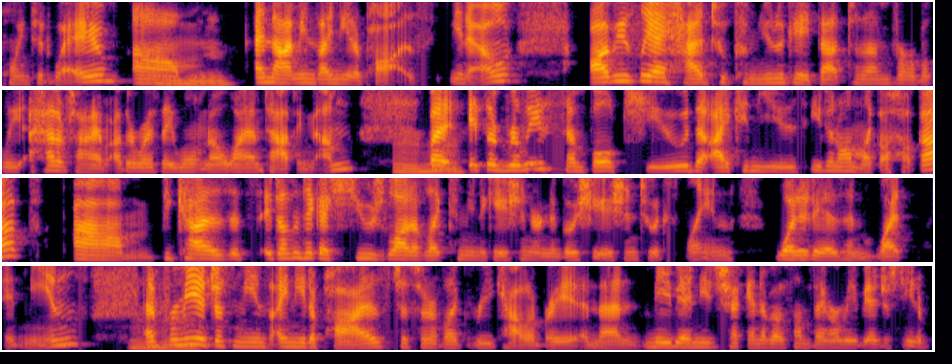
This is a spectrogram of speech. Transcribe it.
pointed way. Um mm-hmm. and that means I need a pause, you know? Obviously I had to communicate that to them verbally ahead of time otherwise they won't know why I'm tapping them. Mm-hmm. But it's a really simple cue that I can use even on like a hookup um because it's it doesn't take a huge lot of like communication or negotiation to explain what it is and what it means mm-hmm. and for me mm-hmm. it just means i need a pause to sort of like recalibrate and then maybe i need to check in about something or maybe i just need a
